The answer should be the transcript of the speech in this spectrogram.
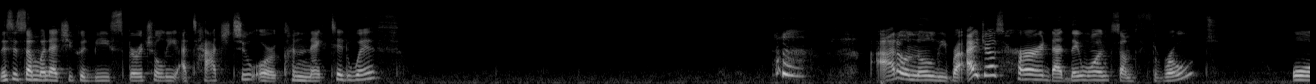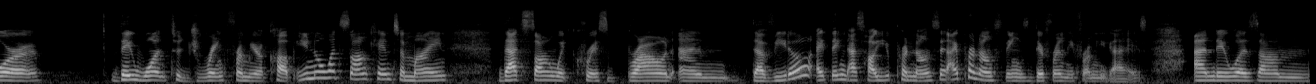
This is someone that you could be spiritually attached to or connected with. I don't know Libra. I just heard that they want some throat or they want to drink from your cup. You know what song came to mind? That song with Chris Brown and Davido. I think that's how you pronounce it. I pronounce things differently from you guys. And it was um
